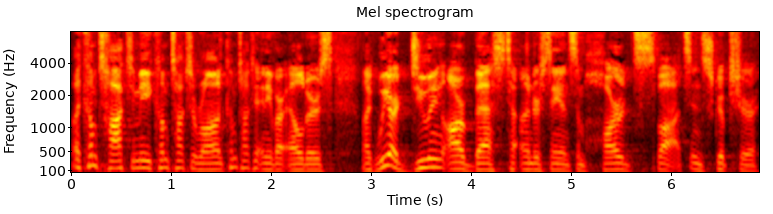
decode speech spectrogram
Like, come talk to me, come talk to Ron, come talk to any of our elders. Like, we are doing our best to understand some hard spots in Scripture.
